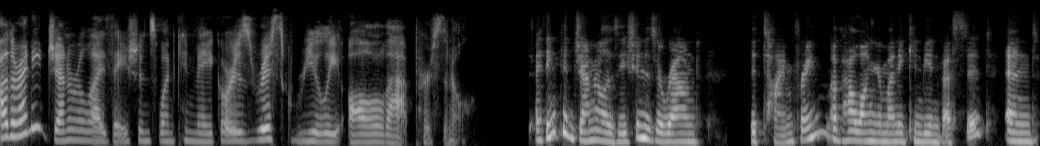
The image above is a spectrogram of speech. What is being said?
are there any generalizations one can make, or is risk really all that personal? I think the generalization is around the time frame of how long your money can be invested and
